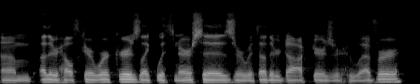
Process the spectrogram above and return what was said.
um, other healthcare workers like with nurses or with other doctors or whoever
